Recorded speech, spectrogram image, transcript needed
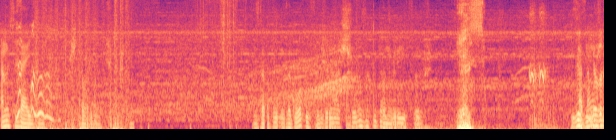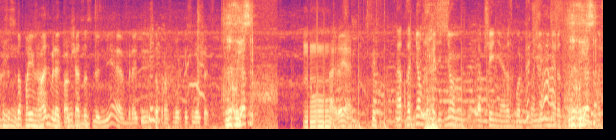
А ну сюда иди. Что, Загу... Заглотайся и Что вы за хуйня. Здесь я захожу сюда поиграть, блядь, пообщаться с людьми, блядь, или что, про сборки слушать. Нихуя себе. Ну... А, это я. Надо днем заходить, днем общение, разборки, а не, не разборки. Нихуя разборки.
